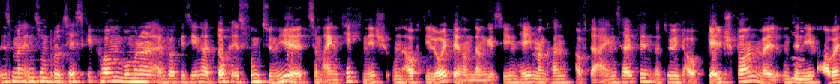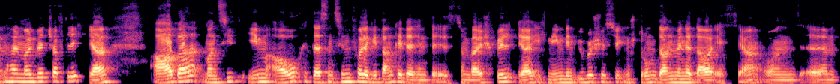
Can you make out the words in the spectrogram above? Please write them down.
ist man in so einen Prozess gekommen, wo man dann einfach gesehen hat, doch, es funktioniert, zum einen technisch und auch die Leute haben dann gesehen, hey, man kann auf der einen Seite natürlich auch Geld sparen, weil mhm. Unternehmen arbeiten halt mal wirtschaftlich, ja. Aber man sieht eben auch, dass ein sinnvoller Gedanke dahinter ist. Zum Beispiel, ja, ich nehme den überschüssigen Strom dann, wenn er da ist, ja. Und ähm,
